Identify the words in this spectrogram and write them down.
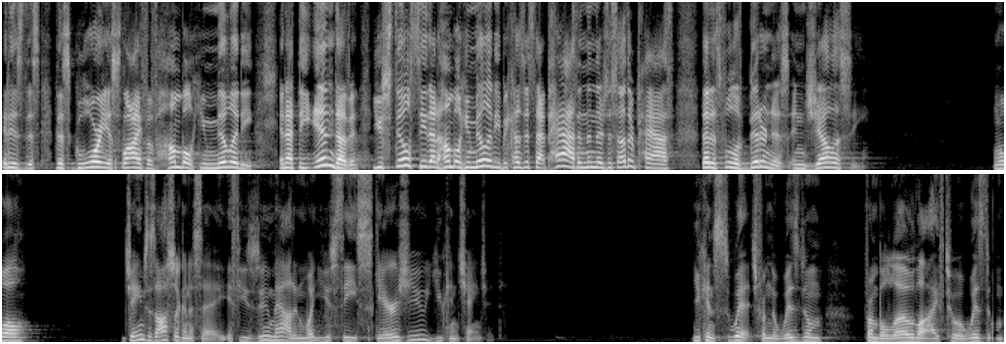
it is this, this glorious life of humble humility. And at the end of it, you still see that humble humility because it's that path. And then there's this other path that is full of bitterness and jealousy. Well, James is also going to say if you zoom out and what you see scares you, you can change it. You can switch from the wisdom from below life to a wisdom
